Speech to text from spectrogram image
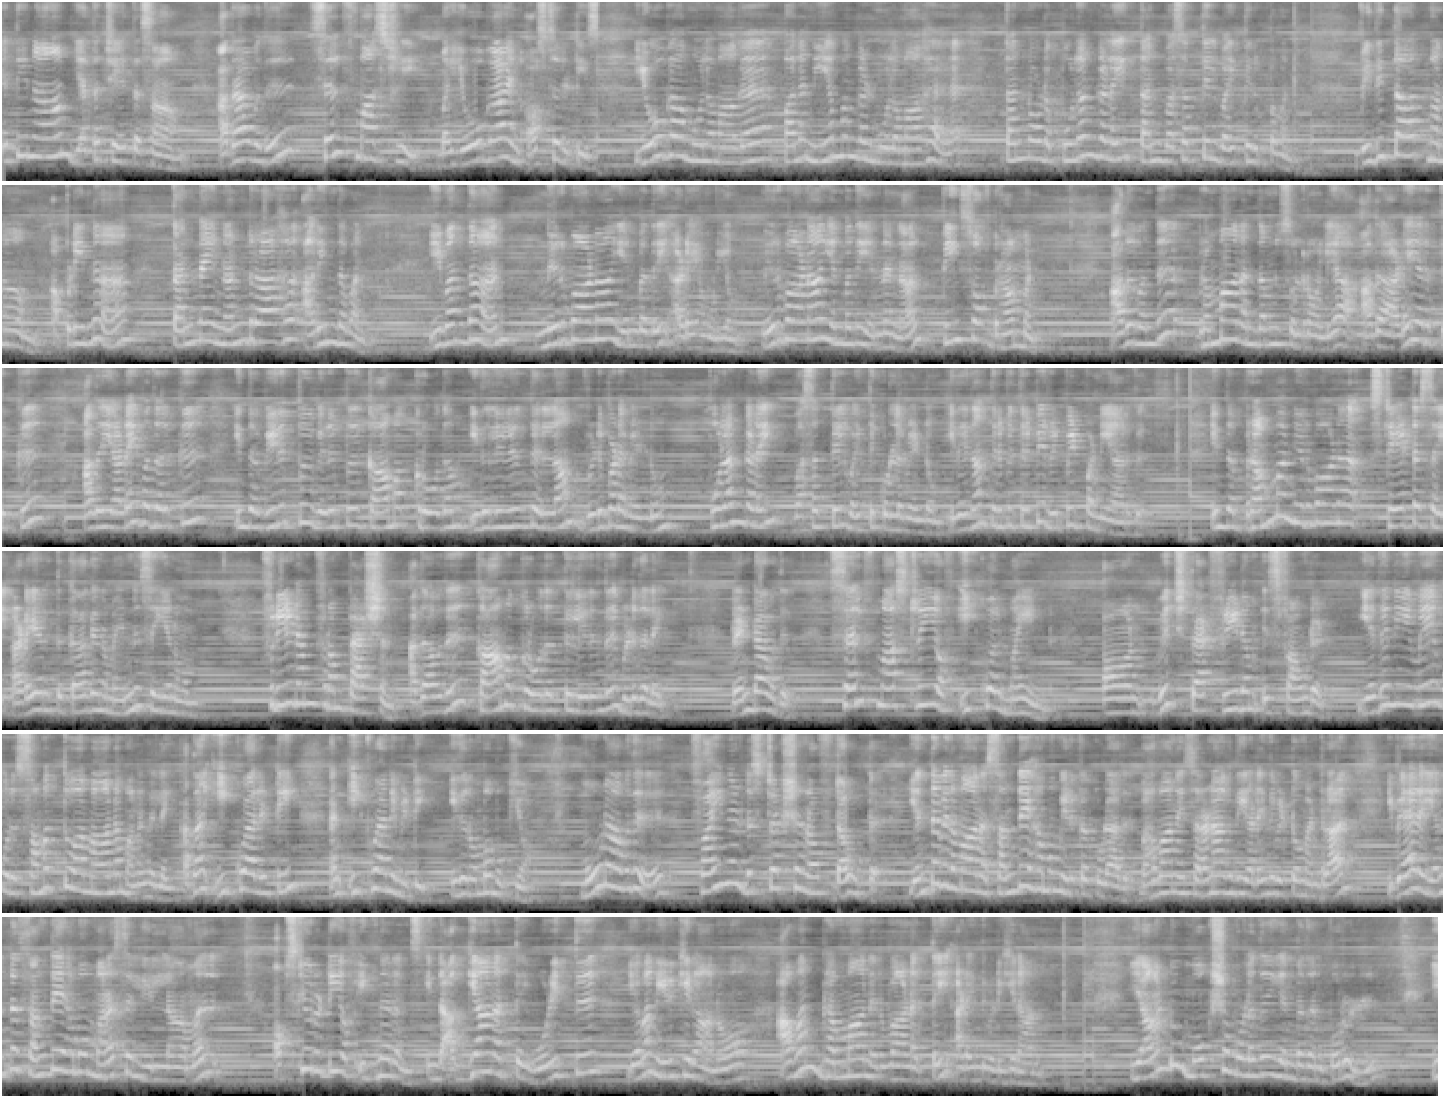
எதினாம் யத சேத்தசாம் அதாவது self mastery by yoga and austerities yoga மூலமாக பல நியமங்கள் மூலமாக தன்னோட புலன்களை தன் வசத்தில் வைத்திருப்பவன். விதித்தாத்மனாம் அப்படின்னா தன்னை நன்றாக அறிந்தவன். இவன்தான் நிர்வாணா என்பதை அடைய முடியும். நிர்வாணா என்பது என்னன்னா பீஸ் ஆஃப் பிராமன் அது வந்து பிரம்மானந்தம்னு சொல்றோம் இல்லையா? அதை அடையறதுக்கு அதை அடைவதற்கு இந்த விருப்பு வெறுப்பு காமக்ரோதம் இதிலிருந்து எல்லாம் விடுபட வேண்டும். புலன்களை வசத்தில் வைத்துக் கொள்ள வேண்டும். இதை தான் திருப்பி திருப்பி ரிப்பீட் பண்ணியாருது. இந்த பிரம்ம நிர்வாண ஸ்டேட்டஸை அடையறதுக்காக நம்ம என்ன செய்யணும்? ஃப்ரீடம் ஃப்ரம் பேஷன் அதாவது காமக்ரோதத்தில் இருந்து விடுதலை. ரெண்டாவது self mastery of equal mind on which that freedom is founded எதுலேயுமே ஒரு சமத்துவமான மனநிலை அதான் ஈக்குவாலிட்டி அண்ட் ஈக்குவானிமிட்டி இது ரொம்ப முக்கியம். மூணாவது ஃபைனல் டிஸ்ட்ரக்ஷன் ஆஃப் டவுட் எந்த விதமான சந்தேகமும் இருக்கக்கூடாது. பகவானை சரணாகதி அடைந்து விட்டோம் என்றால் வேற எந்த சந்தேகமும் மனசில் இல்லாமல் அப்ஸ்கியூரிட்டி ஆஃப் இக்னரன்ஸ் இந்த அக்ஞானத்தை ஒழித்து எவன் இருக்கிறானோ அவன் பிரம்மா நிர்வாணத்தை அடைந்து விடுகிறான். யாண்டும் மோட்சம் உள்ளது என்பதன் பொருள்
